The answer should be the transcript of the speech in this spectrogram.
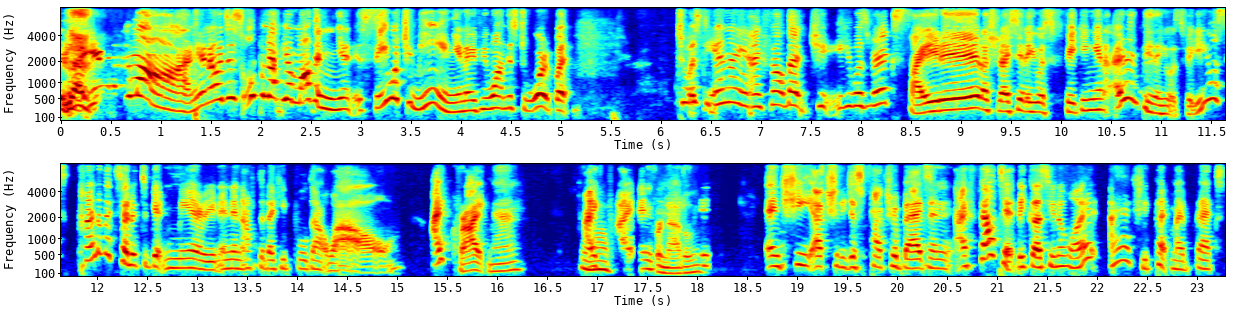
like, yeah, come on, you know, just open up your mouth and say what you mean, you know, if you want this to work. But towards the end, I, I felt that she, he was very excited, or should I say that he was faking it? I didn't think that he was faking. He was kind of excited to get married, and then after that, he pulled out. Wow, I cried, man. I cried, and For Natalie. and she actually just packed her bags, and I felt it because you know what? I actually packed my bags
